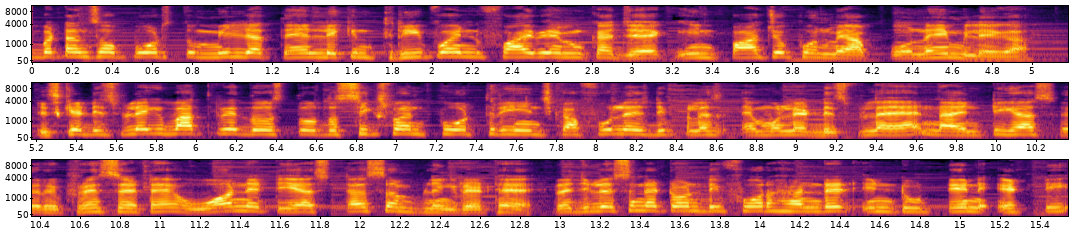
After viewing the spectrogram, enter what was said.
बटन और पोर्ट्स तो मिल जाते हैं, लेकिन 3.5 पॉइंट का जैक इन पाँचों फ़ोन में आपको नहीं मिलेगा। इसके डिस्प्ले की बात करें दोस्तों तो 6.43 इंच का full H D plus AMOLED display है 90 हर्ट्ज रिफ्रेश रेट है 180 हर्ट्ज टच सैंपलिंग रेट है। रेजुलेशन है 2400 इंटू टेन एट्टी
